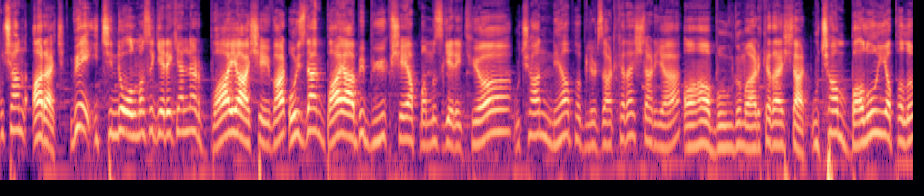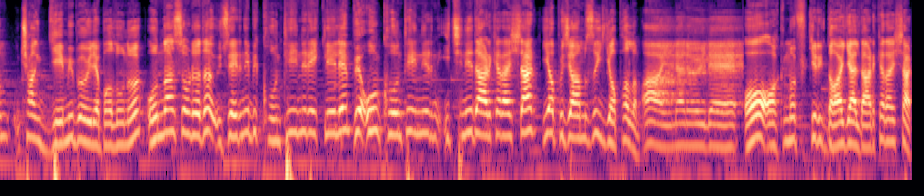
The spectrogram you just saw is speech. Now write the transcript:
Uçan araç ve içinde olması gerekenler bayağı şey var. O yüzden bayağı bir büyük şey yapmamız gerekiyor. Uçan ne yapabiliriz arkadaşlar ya? Aha buldum arkadaşlar. Uçan balon yapalım. Uçan gemi böyle balonu. Ondan sonra da üzerine bir konteyner ekleyelim ve o konteynerin içine de arkadaşlar yapacağımızı yapalım. Aynen öyle. Aa aklıma fikir daha geldi arkadaşlar.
